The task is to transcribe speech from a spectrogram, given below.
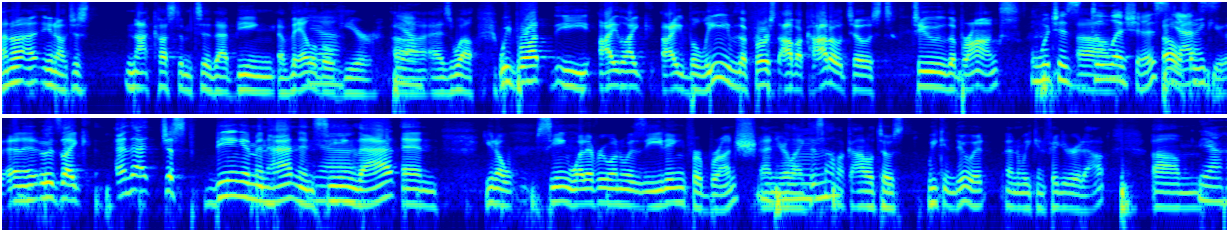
I know, you know, just not accustomed to that being available Yeah. here uh, Yeah. as well. We brought the I like I believe the first avocado toast to the Bronx. Which is Um, delicious. Oh, yes. thank you. And it was like, and that just being in Manhattan and Yeah. seeing that, and you know, seeing what everyone was eating for brunch, and you're like, this Mhm. avocado toast, we can do it, and we can figure it out. Um, Yeah.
